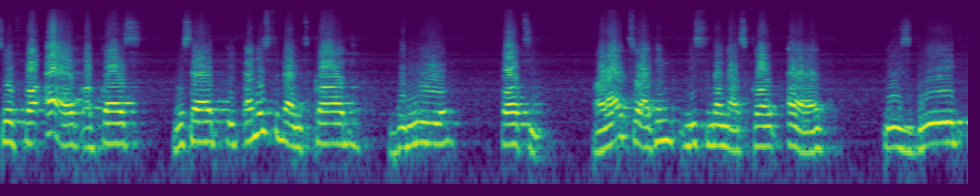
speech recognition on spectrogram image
so for F of course we said if any student scored below 40 all right so I think this student has scored F his grade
